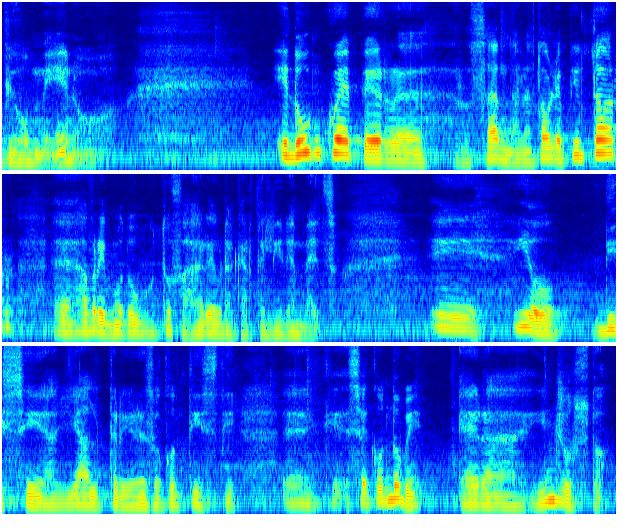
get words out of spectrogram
più o meno e dunque per eh, Rossana Anatolio Pintor eh, avremmo dovuto fare una cartellina e mezzo. E io dissi agli altri resocontisti eh, che secondo me era ingiusto,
